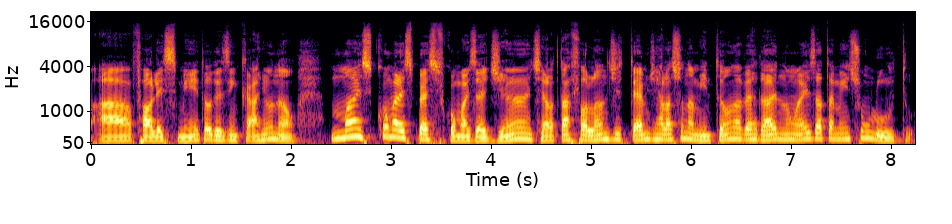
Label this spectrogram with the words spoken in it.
a falecimento, ao desencarne ou não. Mas como ela especificou mais adiante, ela está falando de término de relacionamento. Então, na verdade, não é exatamente um luto,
